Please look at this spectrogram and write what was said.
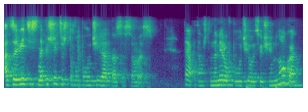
Отзовитесь, напишите, что вы получили от нас смс. Да, потому что номеров получилось очень много.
